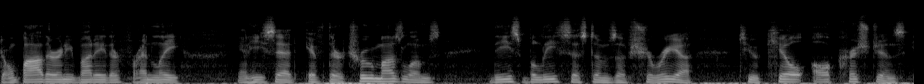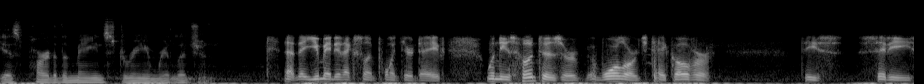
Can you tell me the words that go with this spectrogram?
don't bother anybody, they're friendly and he said, if they're true Muslims, these belief systems of Sharia to kill all Christians is part of the mainstream religion. Now, you made an excellent point there, Dave. When these juntas or warlords take over these cities,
